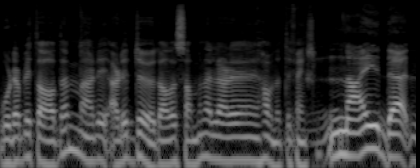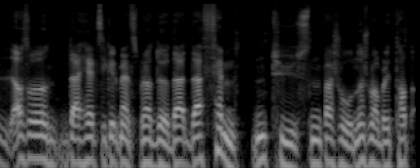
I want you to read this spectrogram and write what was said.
hvor det er blitt av dem? Er de, er de, døde alle sammen, eller er de havnet i fengsel? Nei, det er, altså, det er helt sikkert mennesker som er døde. Det er 15 000 personer som har blitt tatt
